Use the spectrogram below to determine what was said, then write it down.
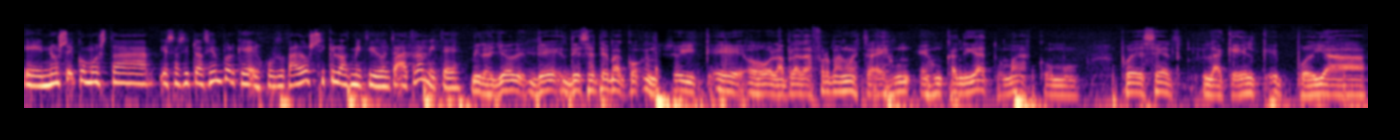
Eh, no sé cómo está esa situación porque el juzgado sí que lo ha admitido a trámite. Mira, yo de, ese tema soy eh, o la plataforma nuestra es un es un candidato más como puede ser la que él podía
